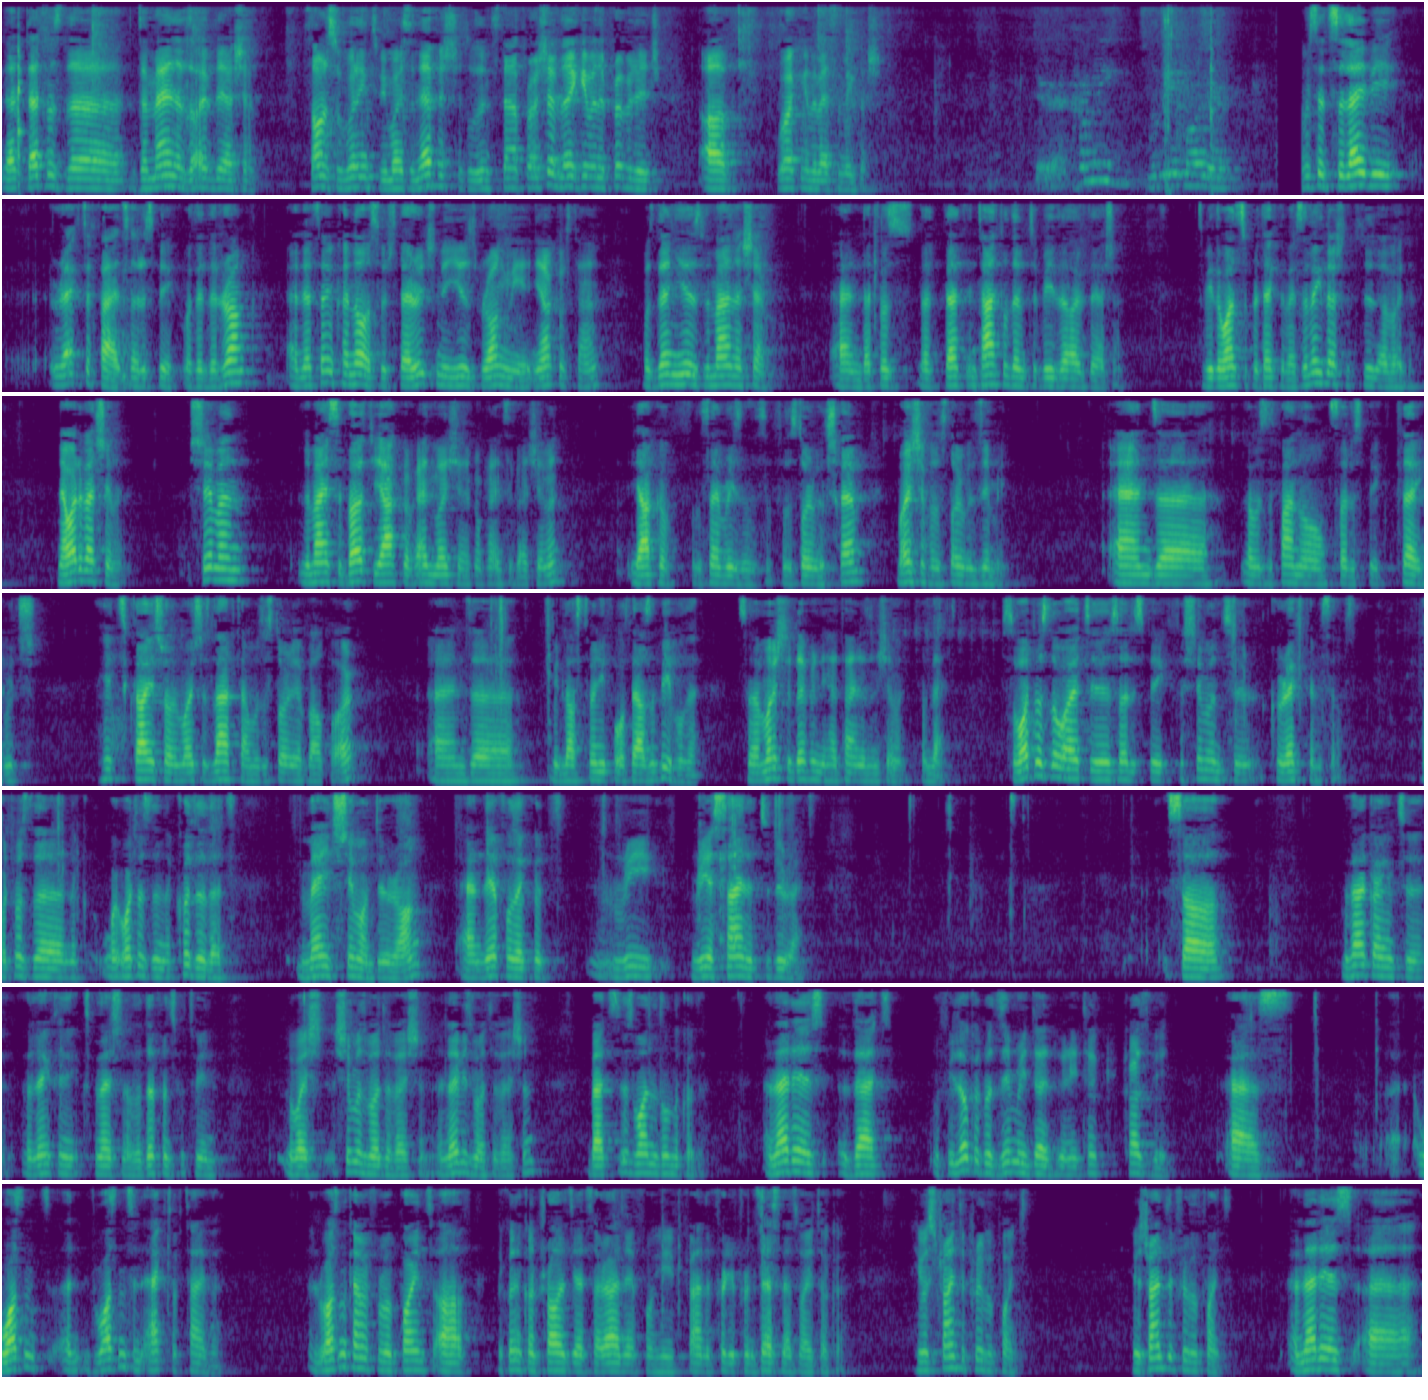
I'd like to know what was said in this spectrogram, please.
that, that was the domain of the Ovdei Hashem. Someone who's willing to be most nefesh, who's willing to stand for Hashem, they're given the privilege of working in the Beis Hamikdash. There, how many Levim are there? We said Salevi rectified, so to speak, what they did wrong, and that same kanos which they originally used wrongly in Yaakov's time was then used Leman Hashem, and that was that, that entitled them to be the Ovdei Hashem, to be the ones to protect the Beis Hamikdash and to do the Avodah. Now, what about Shimon? Shimon, the Maisa, both Yaakov and Moshe had complaints about Shimon. Yaakov for the same reasons, for the story with Shechem, Moshe for the story with Zimri. And uh, that was the final, so to speak, plague which hit Yisrael in Moshe's lifetime was the story of Baal Peor. And uh, we lost 24,000 people there. So Moshe definitely had tainas and Shimon from that. So what was the way to, so to speak, for Shimon to correct themselves? What was the what was the nakuda that made Shimon do wrong, and therefore they could re reassign it to do right? So without going into a lengthy explanation of the difference between the way Shimon's motivation and Levi's motivation, but there's one little nakuda. And that is that if we look at what Zimri did when he took Kozbi as uh, wasn't it wasn't an act of taiva. It wasn't coming from a point of he couldn't control his Yetzer Hara therefore he found a pretty princess and that's why he took her. He was trying to prove a point. He was trying to prove a point. And that is, uh,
